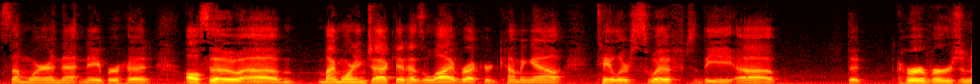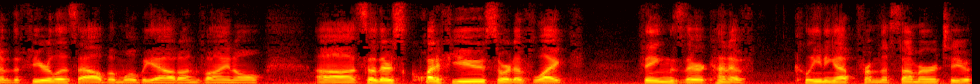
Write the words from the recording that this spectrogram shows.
somewhere in that neighborhood. Also, um, My Morning Jacket has a live record coming out. Taylor Swift, the uh, the her version of the Fearless album will be out on vinyl. Uh, so there's quite a few sort of like things they're kind of cleaning up from the summer to.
